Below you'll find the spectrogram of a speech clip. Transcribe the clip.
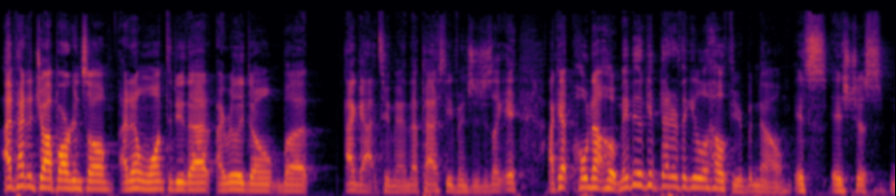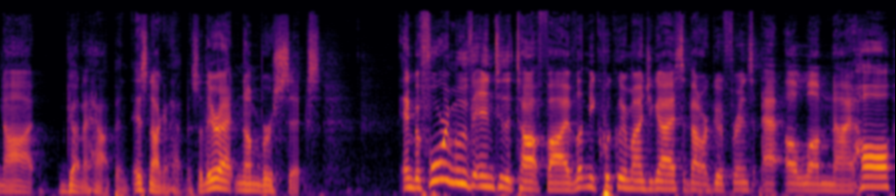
I've had to drop Arkansas. I don't want to do that. I really don't, but I got to, man. That pass defense is just like it, I kept holding out hope. Maybe they'll get better if they get a little healthier, but no, it's it's just not gonna happen. It's not gonna happen. So they're at number six. And before we move into the top five, let me quickly remind you guys about our good friends at Alumni Hall.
